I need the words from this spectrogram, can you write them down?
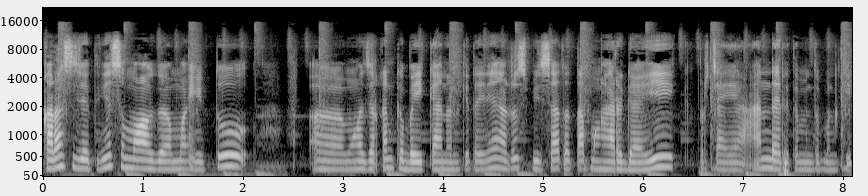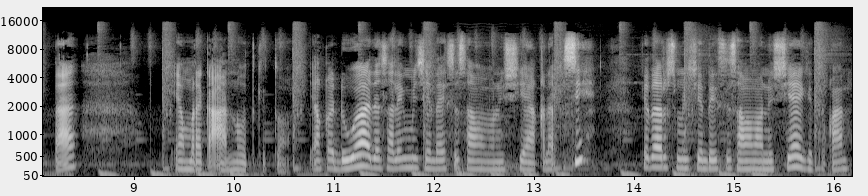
Karena sejatinya semua agama itu uh, mengajarkan kebaikan dan kita ini harus bisa tetap menghargai kepercayaan dari teman-teman kita yang mereka anut gitu. Yang kedua ada saling mencintai sesama manusia. Kenapa sih kita harus mencintai sesama manusia gitu kan?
